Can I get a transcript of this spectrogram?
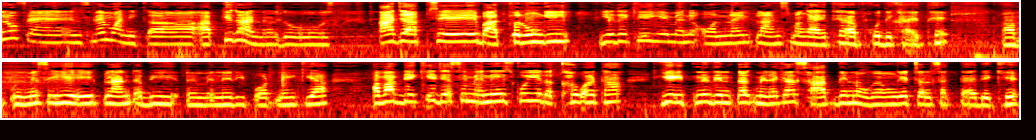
हेलो फ्रेंड्स मैं मोनिका, आपके गार्डनर दोस्त। आज आपसे बात करूँगी। ये देखिए, ये मैंने ऑनलाइन प्लांट्स मंगाए थे, आपको दिखाए थे। अब उनमें से ये एक प्लांट अभी मैंने रिपोर्ट नहीं किया। अब आप देखिए, जैसे मैंने इसको ये रखा हुआ था, ये इतने दिन तक, मेरा ख्याल सात दिन हो गए होंगे, चल सकता है, देखिए।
